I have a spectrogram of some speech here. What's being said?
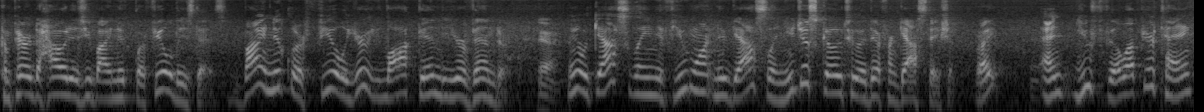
compared to how it is you buy nuclear fuel these days. Buying nuclear fuel, you're locked into your vendor. Yeah. You know, with gasoline, if you want new gasoline, you just go to a different gas station, right? And you fill up your tank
